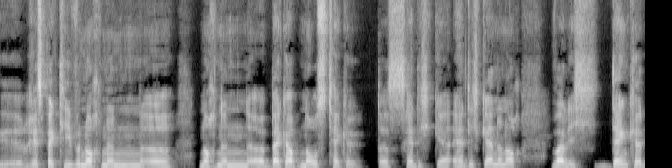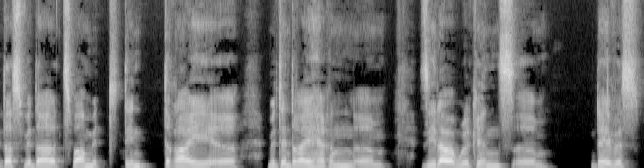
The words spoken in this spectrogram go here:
respektive noch einen, äh, noch einen äh, Backup Nose Tackle. Das hätte ich, hätte ich gerne noch, weil ich denke, dass wir da zwar mit den drei, äh, mit den drei Herren, ähm, Sela, Wilkins, ähm, Davis,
